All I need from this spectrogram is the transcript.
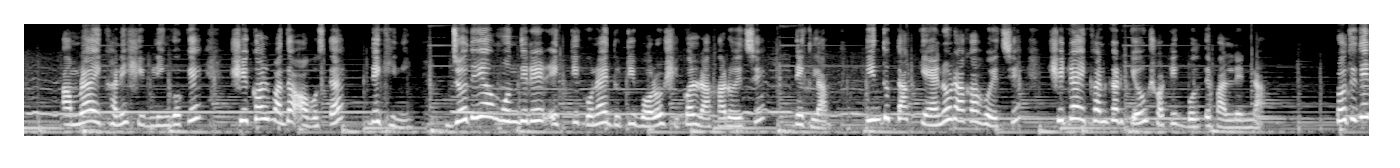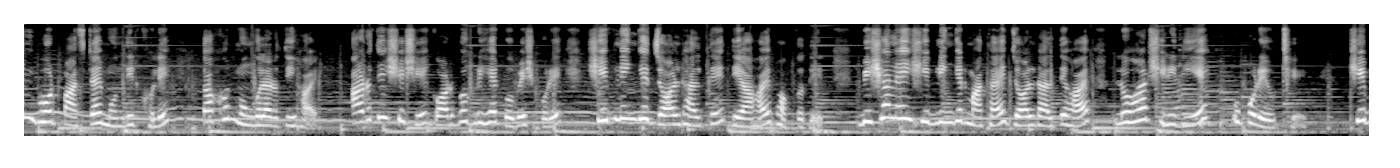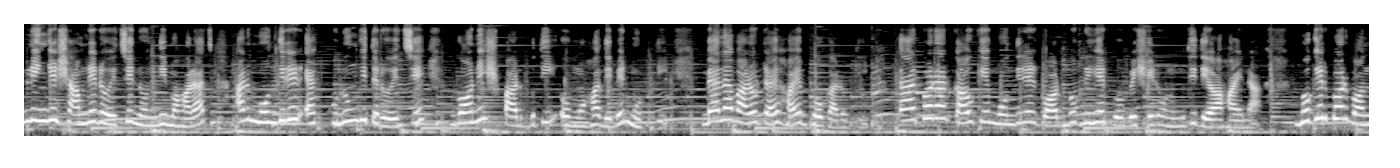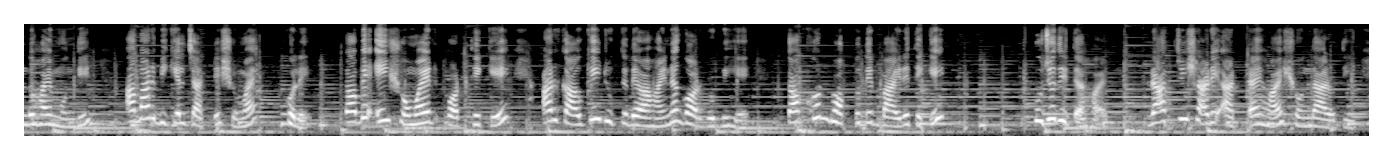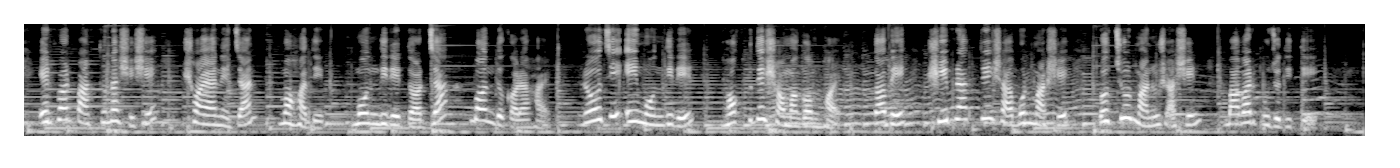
আমরা এখানে শিবলিঙ্গকে শিকল বাঁধা অবস্থায় দেখিনি। যদিও মন্দিরের একটি কোনায় দুটি বড় শিকল রাখা রয়েছে, দেখলাম। কিন্তু তা কেন রাখা হয়েছে সেটা এখানকার কেউ সঠিক বলতে পারলেন না। প্রতিদিন ভোর পাঁচটায় মন্দির খোলে, তখন মঙ্গলারতি হয়। আরতির শেষে গর্ভগৃহে প্রবেশ করে শিবলিঙ্গে জল ঢালতে দেওয়া হয় ভক্তদের। বিশাল এই শিবলিঙ্গের মাথায় জল ঢালতে হয়, লোহার সিঁড়ি দিয়ে উপরে উঠে। শিবলিঙ্গের সামনে রয়েছে নন্দী মহারাজ আর মন্দিরের এক কুলুঙ্গিতে রয়েছে গণেশ, পার্বতী ও মহাদেবের মূর্তি। বেলা বারোটায় হয় ভোগ আরতি। তারপর আর কাউকে মন্দিরের গর্ভগৃহের প্রবেশের অনুমতি দেওয়া হয় না। ভোগের পর বন্ধ হয় মন্দির, আবার বিকেল চারটের সময় খোলে। তবে এই সময়ের পর থেকে আর কাউকেই ঢুকতে দেওয়া হয় না গর্ভগৃহে। তখন ভক্তদের বাইরে থেকে পুজো দিতে হয়। রাত্রি সাড়ে আটটায় হয় সন্ধ্যা আরতি। এরপর প্রার্থনা শেষে শয়ানে যান মহাদেব। মন্দিরের দরজা বন্ধ করা হয়। রোজই এই মন্দিরের ভক্তদের সমাগম হয়। তবে শিবরাত্রি শ্রাবণ মাসে প্রচুর মানুষ আসেন বাবার পুজো দিতে।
